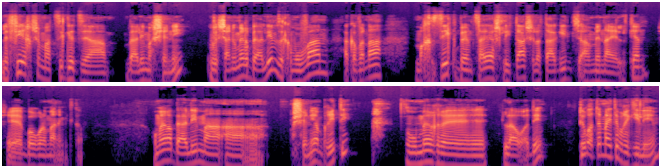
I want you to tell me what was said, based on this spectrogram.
לפי איך שמציג את זה הבעלים השני, וכשאני אומר בעלים זה כמובן הכוונה מחזיק באמצעי השליטה של התאגיד המנהל, כן? שיהיה ברור למה אני מתכוון. אומר הבעלים השני הבריטי, הוא אומר uh, לאוהדים, תראו אתם הייתם רגילים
